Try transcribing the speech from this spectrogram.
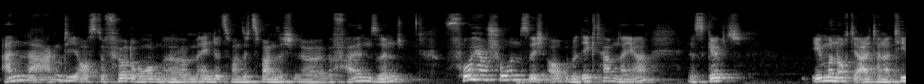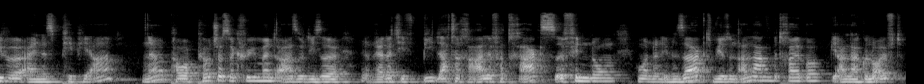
Anlagen, die aus der Förderung ähm, Ende 2020 äh, gefallen sind, vorher schon sich auch überlegt haben, naja, es gibt immer noch die Alternative eines PPA, ne, Power Purchase Agreement, also diese relativ bilaterale Vertragsfindung, wo man dann eben sagt, wir sind Anlagenbetreiber, die Anlage läuft,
